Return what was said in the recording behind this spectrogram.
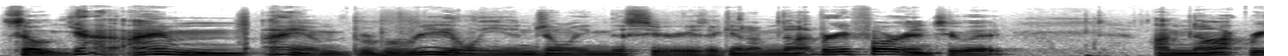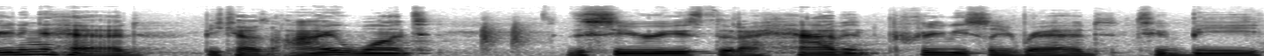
So yeah, I'm I am really enjoying this series. Again, I'm not very far into it. I'm not reading ahead because I want the series that I haven't previously read to be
